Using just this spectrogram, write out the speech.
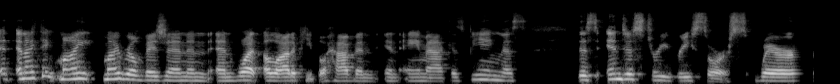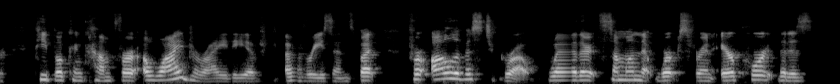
And, and, I think my my real vision and and what a lot of people have in in AMAC is being this this industry resource where people can come for a wide variety of, of reasons, but for all of us to grow, whether it's someone that works for an airport that is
